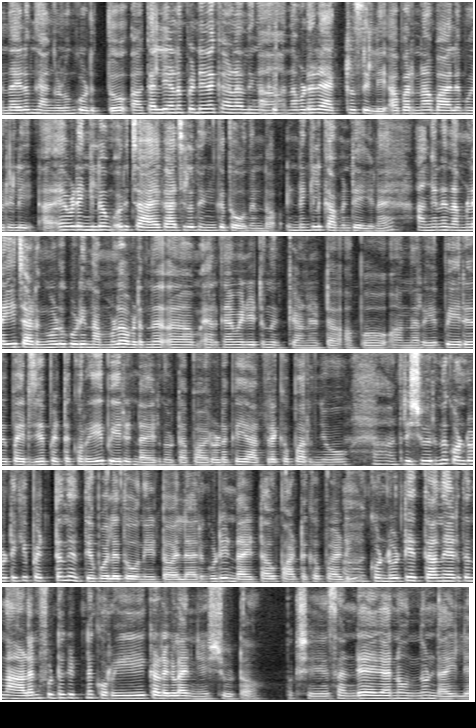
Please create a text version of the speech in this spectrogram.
എന്തായാലും ഞങ്ങളും കൊടുത്തു. ആ കല്യാണ പെണ്ണിനെ കാണാൻ നിങ്ങൾ നമ്മുടെ ഒരു ആക്ട്രസ് ഇല്ലേ? അപർണ ബാലമുരളി. എവിടെയെങ്കിലും ഒരു ചായ കാച്ചിൽ നിങ്ങൾക്ക് തോന്നുന്നുണ്ടോ? ഉണ്ടെങ്കിൽ കമന്റ് ചെയ്യണേ. അങ്ങനെ നമ്മളെ ഈ ചടങ്ങോട് കൂടി നമ്മളും അവിടെ നിന്ന് ഇറങ്ങാൻ വേണ്ടിയിട്ട് നിൽക്കുകയാണ് കേട്ടോ. അപ്പോൾ നിറയെ പേര് പരിചയപ്പെട്ട കുറേ പേരുണ്ടായിരുന്നു കേട്ടോ. അപ്പോൾ അവരോടൊക്കെ യാത്രയൊക്കെ പറഞ്ഞു. തൃശ്ശൂരിൽ നിന്ന് കൊണ്ടോട്ടിക്ക് പെട്ടെന്ന് എത്തിയ പോലെ തോന്നി കേട്ടോ. എല്ലാവരും കൂടി ഉണ്ടായിട്ടാവും പാട്ടൊക്കെ പാടി. കൊണ്ടോട്ടി എത്താൻ നേരത്തെ നാടൻ ഫുഡ് കിട്ടുന്ന കുറേ കടകൾ അന്വേഷിച്ചു കേട്ടോ. പക്ഷേ സൺഡേ ആയ കാരണം ഒന്നും ഉണ്ടായില്ല.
